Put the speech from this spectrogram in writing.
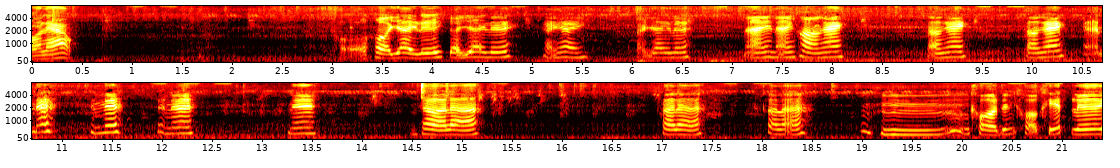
อแล้ว ขอขอใหญ่เลยขอใหญ่เลยขอใหญ่ขอใหญ่เลยไหนไหนขอไงขอไงขอไงอันะอันนะอันนะนี่ขอเหรอขอเหรอขอเหรออื้อหือขอจนขอเคล็ดเลย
